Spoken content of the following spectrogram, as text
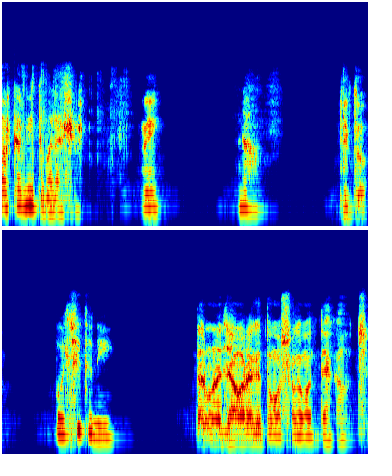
দরকার নেই তোমার আসার। নেই? না। ঠিক তো। বলছি তো নেই। তার মানে যাওয়ার আগে তোমার সঙ্গে আমার দেখা হচ্ছে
